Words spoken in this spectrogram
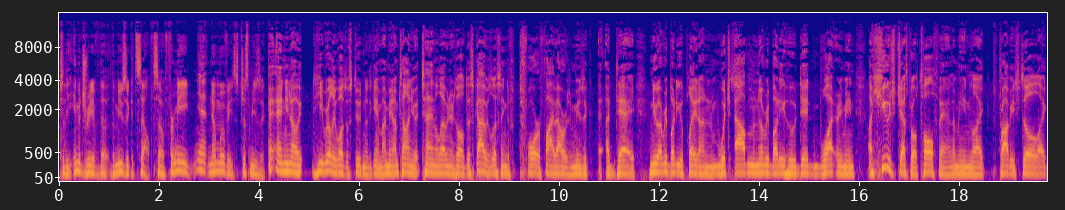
to the imagery of the, the music itself. So for me, yeah, no movies, just music. And, and, you know, he really was a student of the game. I mean, I'm telling you, at 10, 11 years old, this guy was listening to four or five hours of music a, day, knew everybody who played on which album and everybody who did what. I mean, a huge Jethro Tull fan. I mean, like, probably still, like,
